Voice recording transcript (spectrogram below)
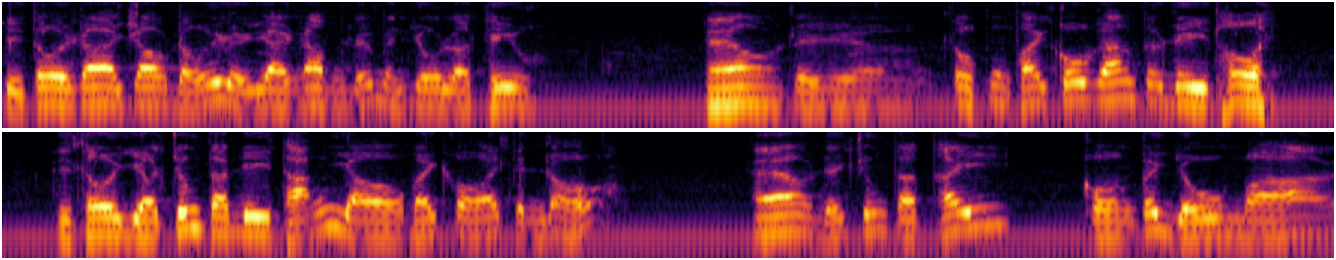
Thì tôi ra trao đổi rồi vài năm để mình vô là thiêu. Thì ờ, tôi cũng phải cố gắng tôi đi thôi thì thôi, giờ chúng ta đi thẳng vào bảy câu hỏi tình độ. Để chúng ta thấy còn cái vụ mà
